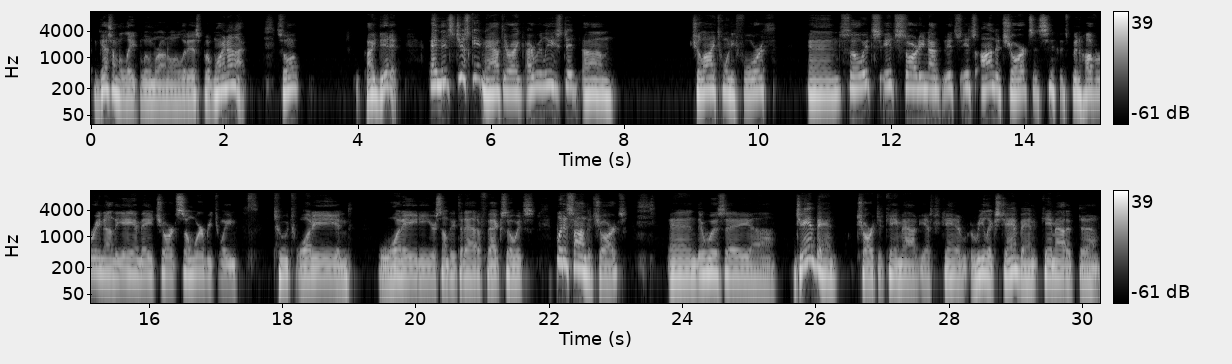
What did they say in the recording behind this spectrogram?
I guess I'm a late bloomer on all of this, but why not? So I did it. And it's just getting out there. I, I released it, um, July 24th and so it's it's starting I'm, it's it's on the charts. It's it's been hovering on the AMA charts somewhere between 220 and 180 or something to that effect. So it's but it's on the charts. And there was a uh, jam band chart that came out yesterday relix jam band came out at uh,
